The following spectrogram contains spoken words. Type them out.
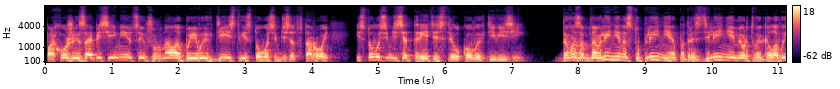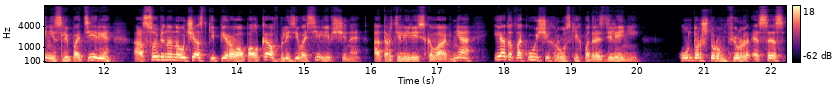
Похожие записи имеются и в журналах боевых действий 182-й и 183-й стрелковых дивизий. До возобновления наступления подразделения «Мертвой головы» несли потери, особенно на участке первого полка вблизи Васильевщины, от артиллерийского огня и от атакующих русских подразделений. Унтерштурмфюрер СС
